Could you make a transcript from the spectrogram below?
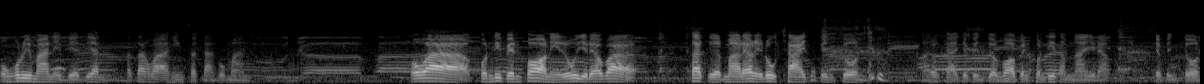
องคุริมาเนี่ยเบียดเบียนเขาตั้งว่าอหิงสกากุมารเพราะว่าคนที่เป็นพ่อนี่รู้อยู่แล้วว่า ถ้าเกิดมาแล้วเนี่ยลูกชายจะเป็นโจรลูกชายจะเป็นโจรเพราะว่าเป็นคนที่ทำนายอยู่แล้ว จะเป็นโจร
